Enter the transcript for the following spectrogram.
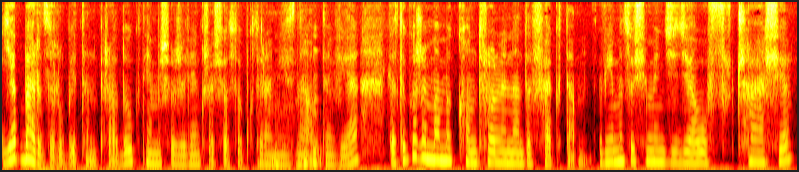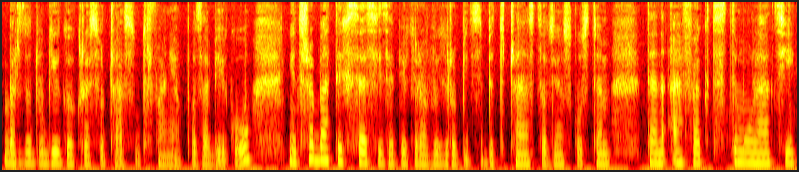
ja bardzo lubię ten produkt. Ja myślę, że większość osób, która mnie zna o tym wie, dlatego, że mamy kontrolę nad efektem. Wiemy, co się będzie działo w czasie bardzo długiego okresu czasu trwania po zabiegu. Nie trzeba tych sesji zabiegowych robić zbyt często często, w związku z tym ten efekt stymulacji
